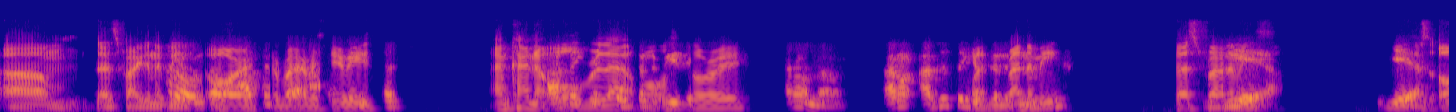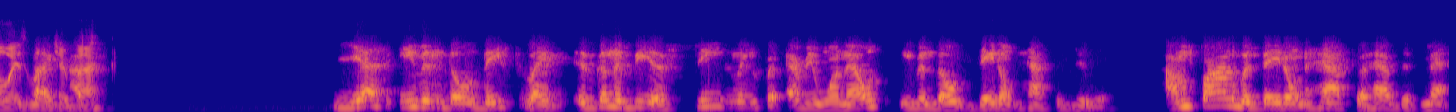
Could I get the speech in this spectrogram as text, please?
Um, that's probably gonna be or Survivor Series. I'm kind of over that whole story. I don't know. I don't. I just think what, it's gonna frenemies? be best frenemies. Yeah, yeah. Just always like, watch your back. Yes, even though they like it's gonna be a seedling for everyone else, even though they don't have to do it. I'm fine with they don't have to have this match.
